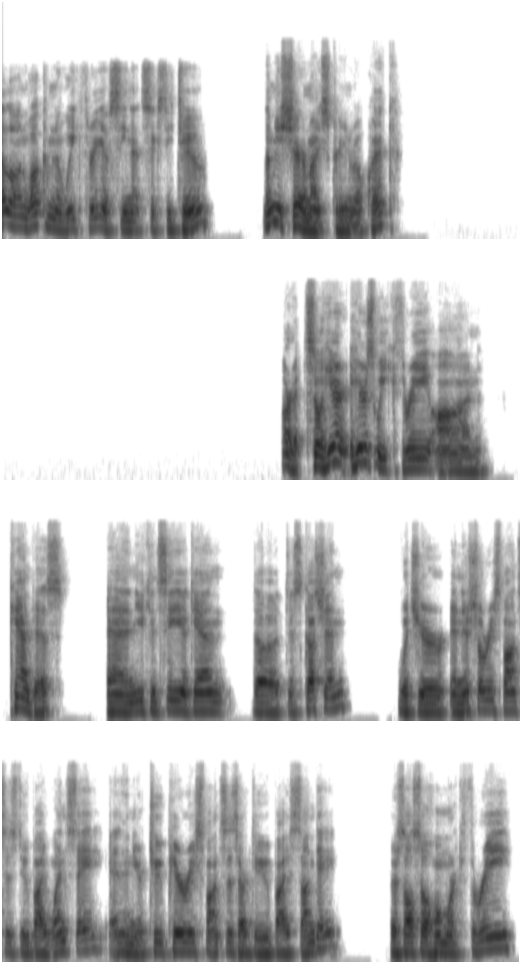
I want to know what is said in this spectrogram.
Hello and welcome to week three of CNET 62. Let me share my screen real quick. All right, so here, here's week three on Canvas. And you can see again the discussion, which your initial response is due by Wednesday, and then your two peer responses are due by Sunday. There's also homework three.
